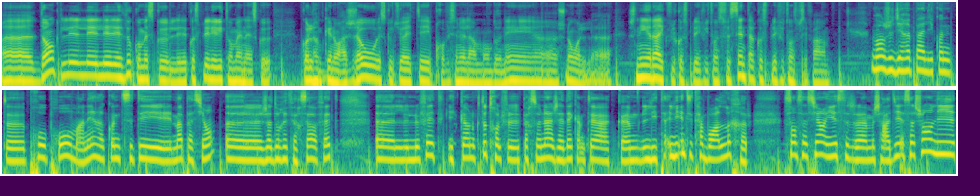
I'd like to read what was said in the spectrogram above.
intérêt donc les les les ذوكم est-ce que les cosplays اللي ريتهم أنا est-ce que كلهم كانوا على الجو est-ce que tu étais professionnelle à un moment donné شنو هو ال- شنو هي رايك في الكوسبلاي في تونس في ال scène تاع الكوسبلاي في تونس بصفه عامه Bon, je dirais pas les comptes euh, pro pro, معناها كنت c'était ma passion. Euh, J'adorais faire ça en fait. Euh, le, le fait كونك تدخل في ال personnage هذاك نتاعك اللي ت- اللي انت تحبه على الآخر sensation ياسر مش عاديه sachant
